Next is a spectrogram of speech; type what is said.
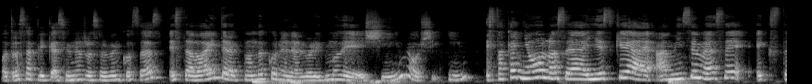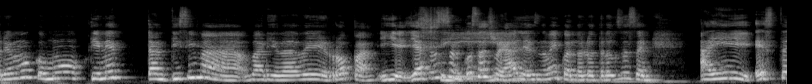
otras aplicaciones resuelven cosas. Estaba interactuando con el algoritmo de Shein o Shein. Está cañón, o sea, y es que a, a mí se me hace extremo cómo tiene tantísima variedad de ropa y ya esas son cosas reales, ¿no? Y cuando lo traduces en hay esta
